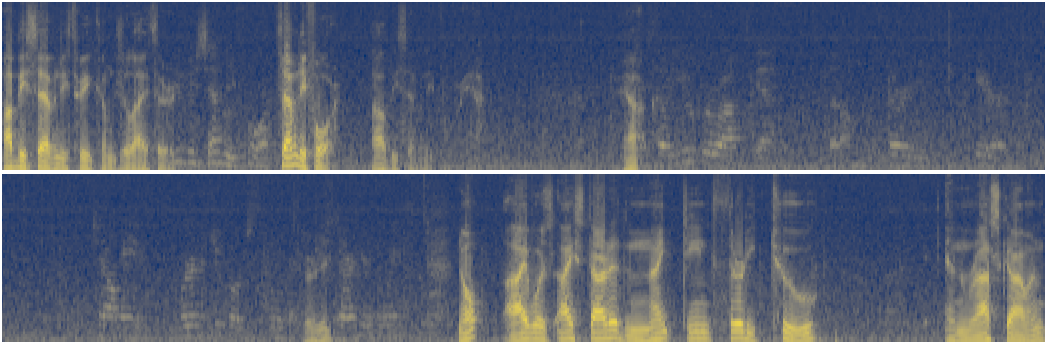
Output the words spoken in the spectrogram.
I'll be seventy-three come July third. You'll be seventy-four. Seventy-four. I'll be seventy-four, yeah. Yeah. 30. No, I was, I started in 1932 in Roscommon.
